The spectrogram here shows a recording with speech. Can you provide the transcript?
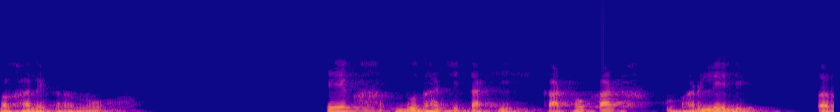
बघा लेकरांनो एक दुधाची टाकी काठोकाठ भरलेली तर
